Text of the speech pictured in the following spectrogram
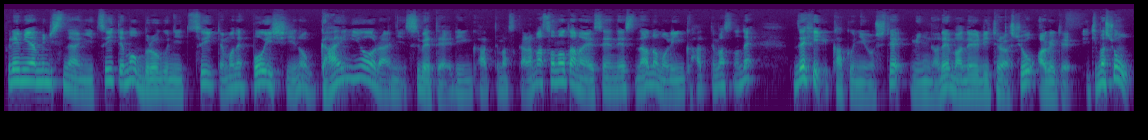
プレミアムリスナーについても、ブログについてもね、ボイシーの概要欄にすべてリンク貼ってますから、まあ、その他の SNS などもリンク貼ってますので、ぜひ確認をしてみんなでマネーリテラシーを上げていきましょう。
